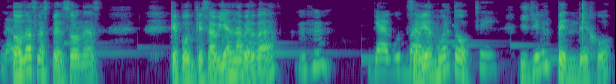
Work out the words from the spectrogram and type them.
Nada. Todas las personas que, que sabían la verdad Ujú. Ya, goodbye. se habían muerto. Sí, Y llega el pendejo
